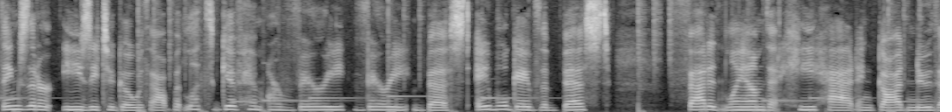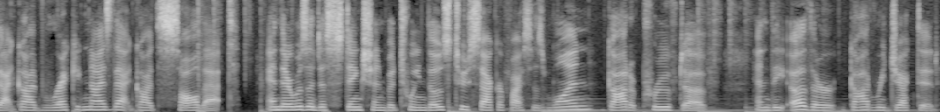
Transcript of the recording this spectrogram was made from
things that are easy to go without, but let's give Him our very, very best. Abel gave the best fatted lamb that he had, and God knew that. God recognized that. God saw that. And there was a distinction between those two sacrifices one God approved of, and the other God rejected.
